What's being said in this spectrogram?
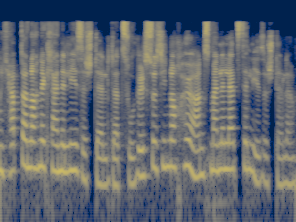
Ich habe da noch eine kleine Lesestelle dazu. Willst du sie noch hören? Das ist meine letzte Lesestelle.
